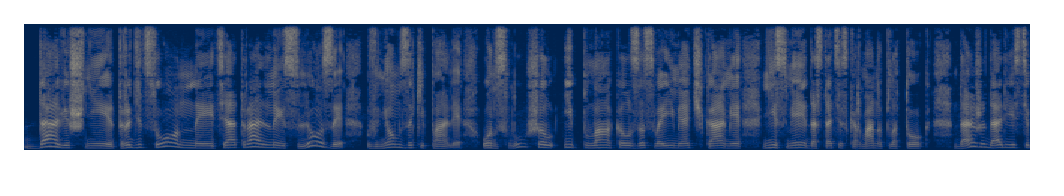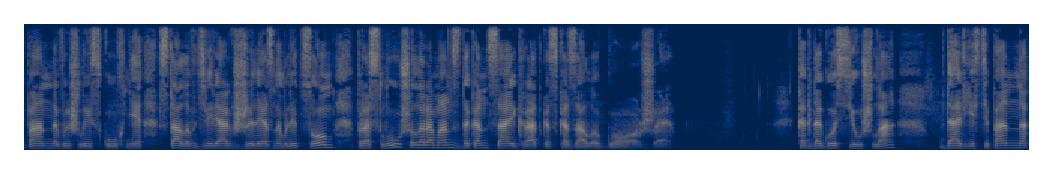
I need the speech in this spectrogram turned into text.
Давишние, традиционные театральные слезы в нем закипали. Он слушал и плакал за своими очками, не смея достать из кармана платок. Даже Дарья Степановна вышла из кухни, стала в дверях с железным лицом, прослушала романс до конца и кратко сказала «Гоже». Когда гостья ушла, Дарья Степановна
